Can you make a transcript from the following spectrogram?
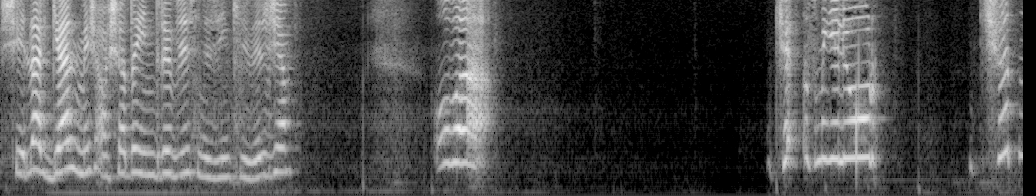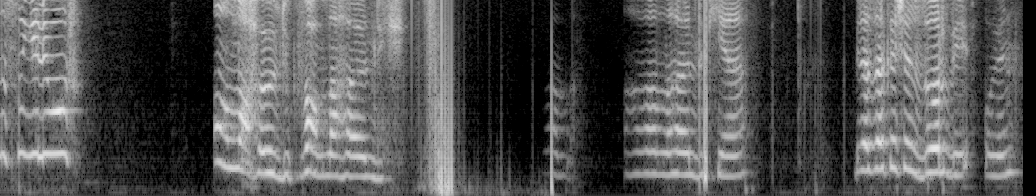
şeyler gelmiş. Aşağıda indirebilirsiniz. Linkini vereceğim. Oba! Katniss mı geliyor? Katniss mı geliyor? Allah öldük. Vallahi öldük. Vallahi, vallahi öldük ya. Biraz arkadaşlar zor bir oyun.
